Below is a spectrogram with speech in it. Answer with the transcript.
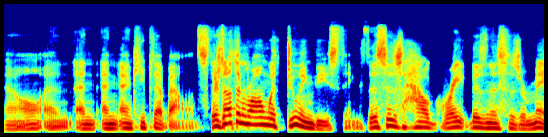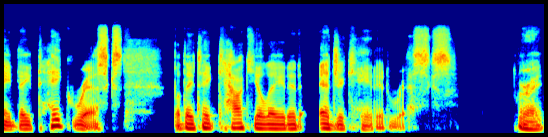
you know and and and and keep that balance. There's nothing wrong with doing these things. This is how great businesses are made. They take risks but they take calculated educated risks. Right.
